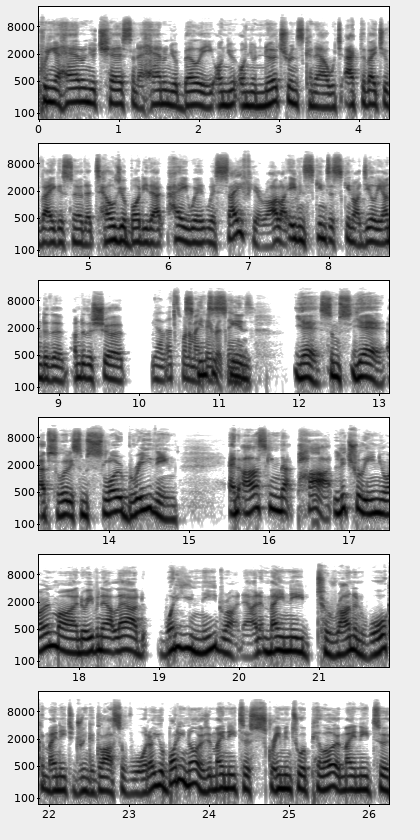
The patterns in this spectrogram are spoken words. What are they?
putting a hand on your chest and a hand on your belly, on your on your nurturance canal, which activates your vagus nerve that tells your body that, hey, we're we're safe here, right? Like even skin to skin, ideally under the under the shirt, Yeah, that's one of my skin to favorite skin. things. Yeah, some yeah, absolutely. Some slow breathing and asking that part literally in your own mind or even out loud, what do you need right now? And it may need to run and walk, it may need to drink a glass of water. Your body knows. It may need to scream into a pillow, it may need to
